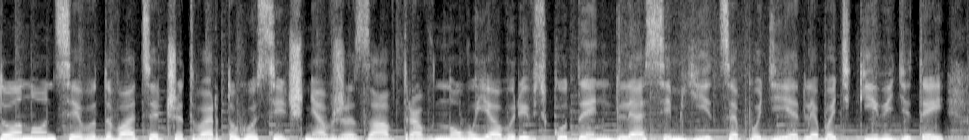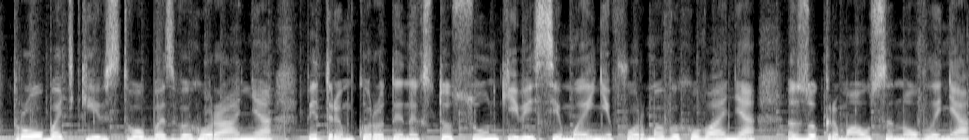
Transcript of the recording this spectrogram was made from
До анонсів 24 січня вже завтра в Новояворівську день для сім'ї. Це подія для батьків і дітей про батьківство без вигорання, підтримку родинних стосунків і сімейні форми виховання, зокрема усиновлення.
